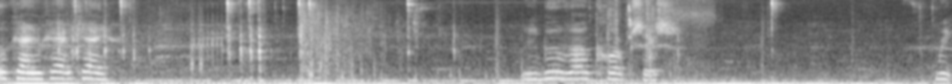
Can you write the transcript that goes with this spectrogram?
Okay, okay, okay. Remove all corpses. Re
